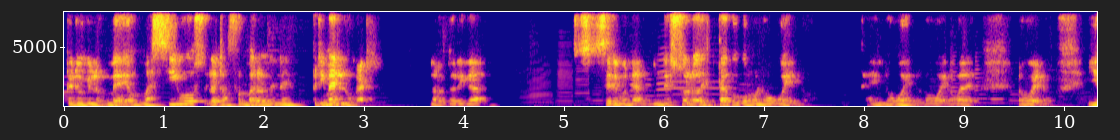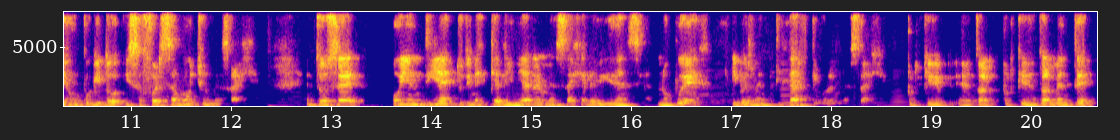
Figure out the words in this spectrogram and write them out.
pero que los medios masivos la transformaron en el primer lugar, la retórica ceremonial, donde solo destaco como lo bueno, lo bueno, lo bueno, lo bueno. Y es un poquito, y se fuerza mucho el mensaje. Entonces, hoy en día tú tienes que alinear el mensaje a la evidencia, no puedes hiperventilarte con el mensaje, porque, porque eventualmente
